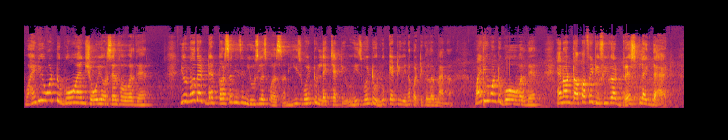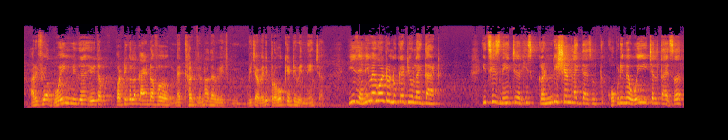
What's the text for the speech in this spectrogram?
why do you want to go and show yourself over there? You know that that person is an useless person. He is going to lech at you, he is going to look at you in a particular manner. Why do you want to go over there? And on top of it, if you are dressed like that, or if you are going with a, with a particular kind of a method, you know, the, which, which are very provocative in nature, he is anyway going to look at you like that. It's his nature, he's conditioned like that. So, खोपड़ी में वही चलता है सर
